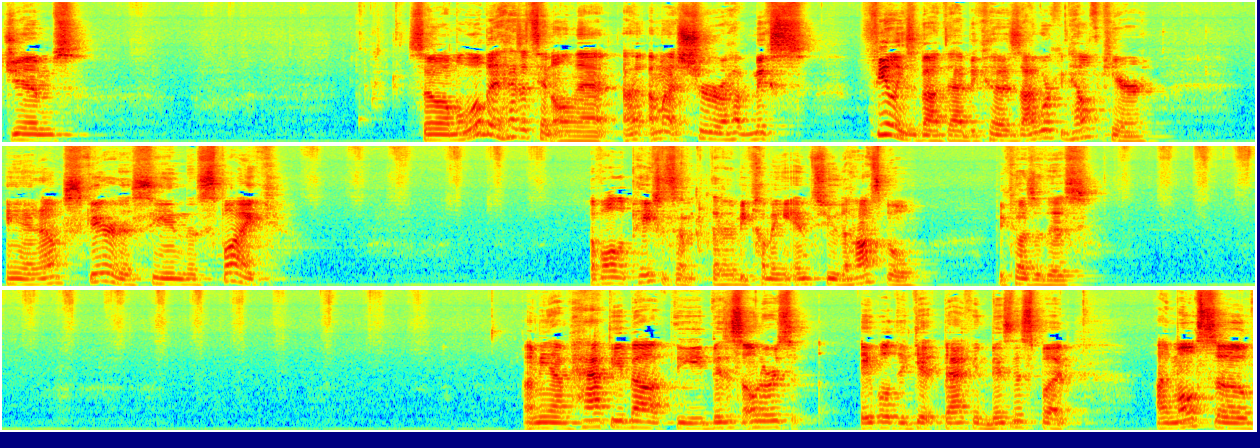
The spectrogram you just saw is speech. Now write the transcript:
gyms. So I'm a little bit hesitant on that. I, am not sure. I have mixed feelings about that because I work in healthcare and I'm scared of seeing the spike of all the patients that are going to be coming into the hospital because of this. I mean, I'm happy about the business owners able to get back in business, but I'm also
